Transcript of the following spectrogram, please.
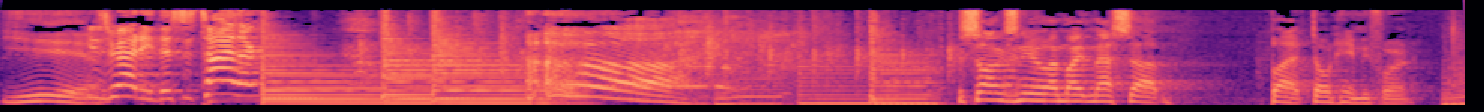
Yeah. He's ready. This is Tyler. the song's new, I might mess up, but don't hate me for it.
